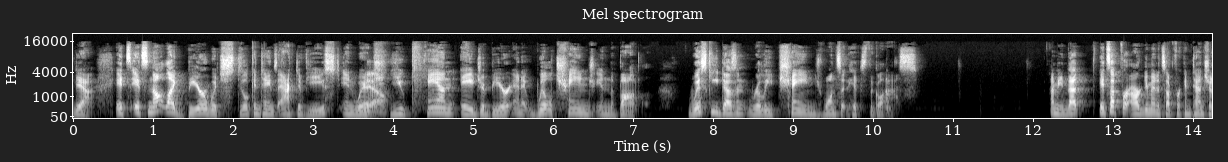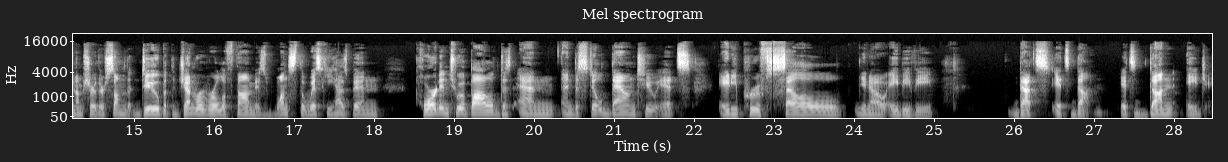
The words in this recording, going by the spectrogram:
Yeah, it's it's not like beer, which still contains active yeast, in which Yeah. you can age a beer and it will change in the bottle. Whiskey doesn't really change once it hits the glass. I mean that it's up for argument, it's up for contention. I'm sure there's some that do, but the general rule of thumb is once the whiskey has been poured into a bottle and and distilled down to its 80 proof cell, you know, ABV, that's it's done. It's done aging.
